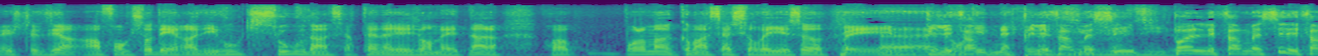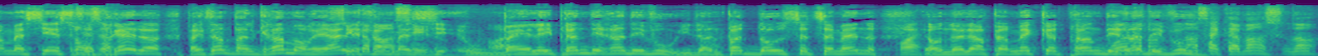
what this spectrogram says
Mais je te dis, en, en fonction des rendez-vous qui s'ouvrent dans certaines régions maintenant, là, faut probablement commencer à surveiller ça. Ben, euh, puis, les mercredi puis pharmacies, jeudi. Paul, les pharmacies, les pharmaciens sont prêts là. Par exemple, dans le Grand Montréal, les pharmaciens, là. ben là, ils prennent des rendez-vous. Ils donnent pas de dose cette semaine. Ouais. On ne leur permet que de prendre des rendez-vous. Non, ça commence, non.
